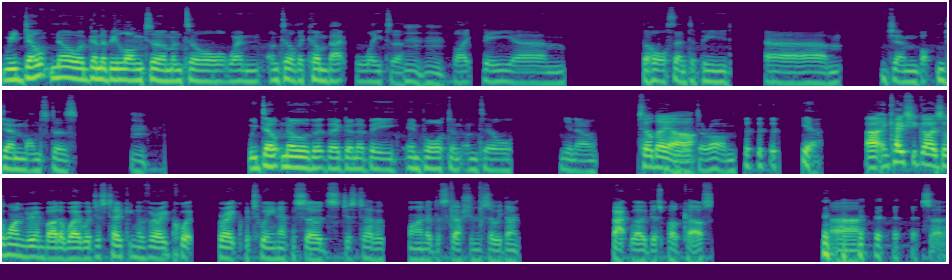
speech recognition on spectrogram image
we don't know are going to be long term until when until they come back later. Mm-hmm. Like the um, the whole centipede um, gem gem monsters. Hmm. We don't know that they're going to be important until you know Till they are. later on. Uh, in case you guys are wondering, by the way, we're just taking a very quick break between episodes just to have a minor discussion so we don't backload this podcast. Uh, So,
